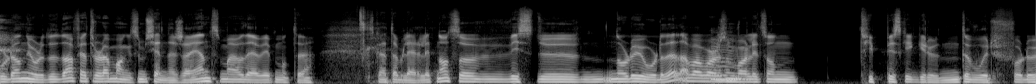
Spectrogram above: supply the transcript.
hvordan gjorde du det da? For jeg tror det er mange som kjenner seg igjen, som er jo det vi på en måte skal etablere litt nå. Så hvis du, når du gjorde det, da, hva var det som mm. var litt sånn typiske grunnen til hvorfor du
